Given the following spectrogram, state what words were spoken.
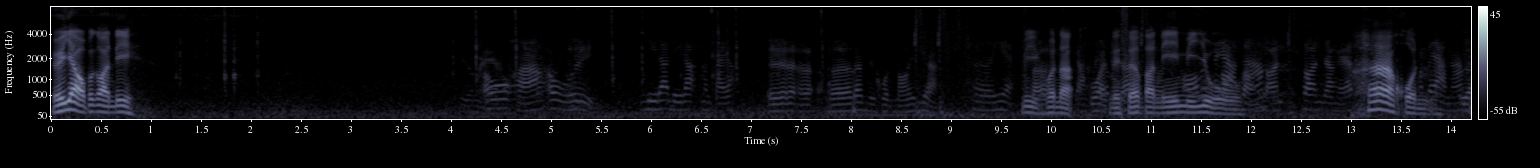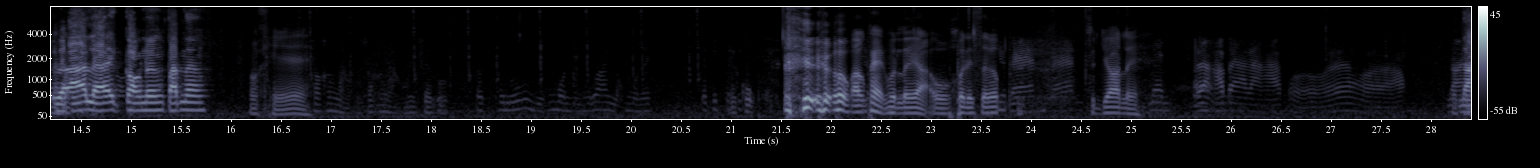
เฮ้ยอย่าออกไปก่อนดิเอาค้างเอาเฮ้ยดีละดีละมันไปละเออเออแล้วมีคนน้อยอย่างเออเหี้ยมีอีกคนอะในเซิร์ฟตอนนี้มีอยู่ไปอาบน้ำห้าคน ไปอาบน้ำเหลือเหลืออีกกล่องหนึงแป๊บนึงโอเค เข้าข้างหลังเข้าข้างหลังไม่เจอกูกูรู้อยู่ข้างบนกูว่าอยู่ข้างบนเลยกระซิบกระไอ้ซิบกูวางแผนหมดเลยอะโอ้คนในเซิร์ฟแบนแบน สุดยอดเลยแบนอะไรครับแบนอะไรครับเออครับไหน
